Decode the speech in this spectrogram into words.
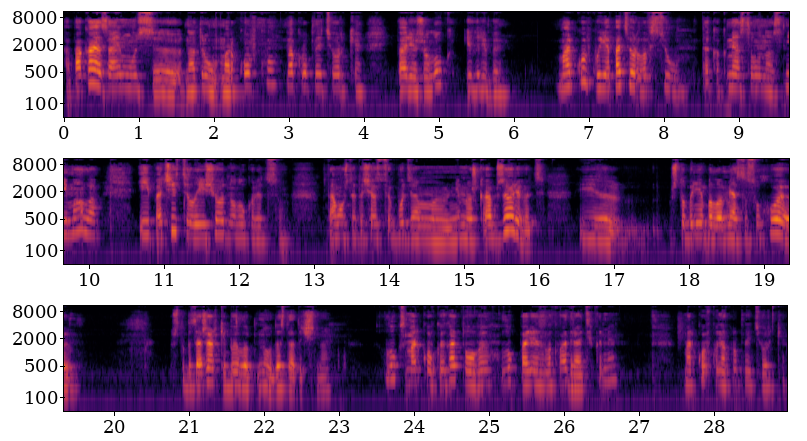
А пока я займусь, э, натру морковку на крупной терке, порежу лук и грибы. Морковку я потерла всю, так как мясо у нас немало, и почистила еще одну луковицу, потому что это сейчас все будем э, немножко обжаривать, и э, чтобы не было мясо сухое, чтобы зажарки было ну, достаточно. Лук с морковкой готовы. Лук порезала квадратиками. Морковку на крупной терке.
